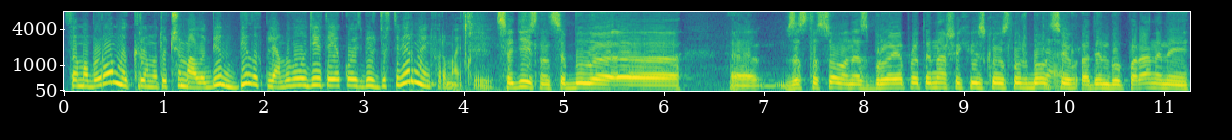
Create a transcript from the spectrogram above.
самооборони Криму, тут чимало бі- білих плям. Ви володієте якоюсь більш достовірною інформацією? Це дійсно це була е, е, застосована зброя проти наших військовослужбовців. Один був поранений,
